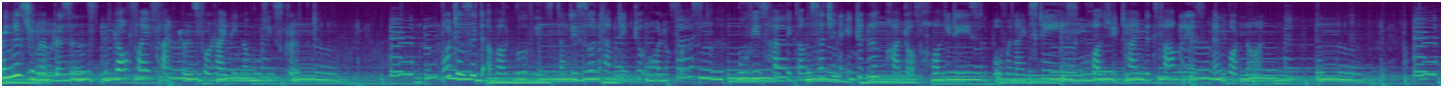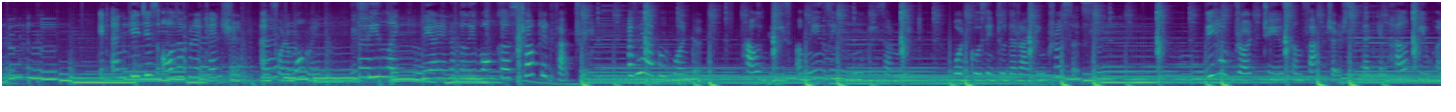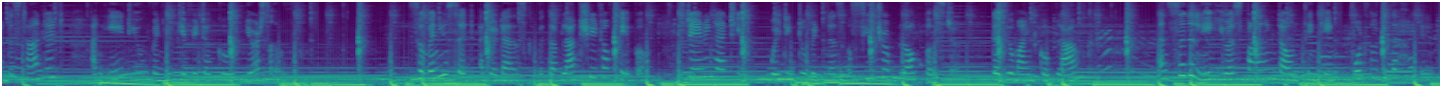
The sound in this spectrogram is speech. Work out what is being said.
Wingless Dreamer presents the top 5 factors for writing a movie script. What is it about movies that is so tempting to all of us? Movies have become such an integral part of holidays, overnight stays, quality time with families, and whatnot. It engages all our attention, and for a moment, we feel like we are in a Willy Wonka's chocolate factory. Have you ever wondered how these amazing movies are made? What goes into the writing process. We have brought to you some factors that can help you understand it and aid you when you give it a go yourself. So, when you sit at your desk with a blank sheet of paper staring at you, waiting to witness a future blockbuster, does your mind go blank? And suddenly you are spiraling down thinking, what will be the heading?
